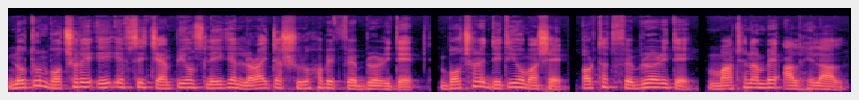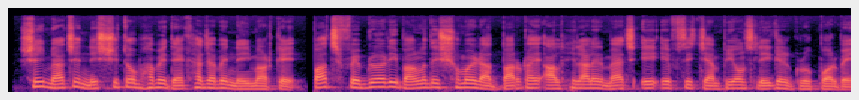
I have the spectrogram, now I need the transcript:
নতুন বছরে এএফসি চ্যাম্পিয়ন্স লিগের লড়াইটা শুরু হবে ফেব্রুয়ারিতে। বছরের দ্বিতীয় মাসে, অর্থাৎ ফেব্রুয়ারিতে মাঠে নামবে আল হিলাল। সেই ম্যাচে নিশ্চিতভাবে দেখা যাবে নেইমারকে। পাঁচ ফেব্রুয়ারি বাংলাদেশ সময় রাত বারোটায় আল হিলালের ম্যাচ এএফসি চ্যাম্পিয়ন্স লিগের গ্রুপ পর্বে।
